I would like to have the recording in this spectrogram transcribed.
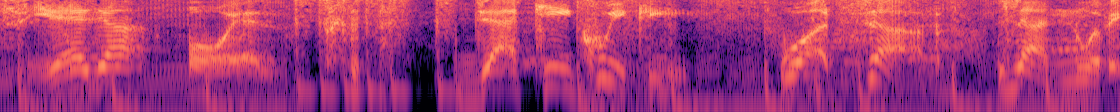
si ella o él. Jackie Quickie, WhatsApp, la 9.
